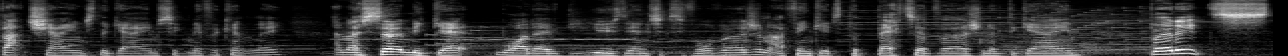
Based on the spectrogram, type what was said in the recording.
that changed the game significantly, and I certainly get why they've used the N64 version. I think it's the better version of the game, but it's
